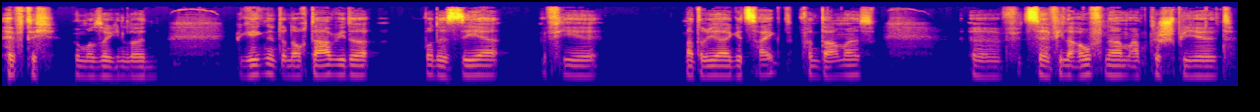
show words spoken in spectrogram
heftig, wenn man solchen Leuten begegnet. Und auch da wieder wurde sehr viel Material gezeigt von damals. Äh, sehr viele Aufnahmen abgespielt,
